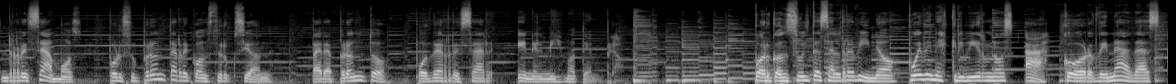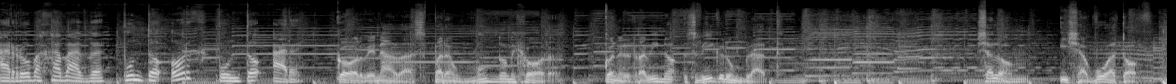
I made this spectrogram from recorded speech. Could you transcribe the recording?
Rezamos por su pronta reconstrucción, para pronto poder rezar en el mismo templo. Por consultas al rabino pueden escribirnos a coordenadas.jabad.org.ar. Coordenadas para un mundo mejor con el rabino Zvi שלום, איש שבוע טוב.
